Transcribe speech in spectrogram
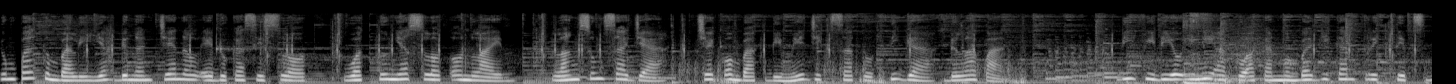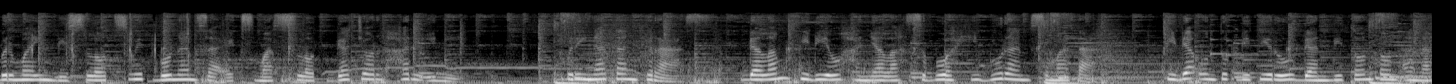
Jumpa kembali ya dengan channel edukasi slot, waktunya slot online. Langsung saja, cek ombak di Magic 138. Di video ini aku akan membagikan trik tips bermain di slot Sweet Bonanza X Mas Slot Gacor hari ini. Peringatan keras. Dalam video hanyalah sebuah hiburan semata tidak untuk ditiru dan ditonton anak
